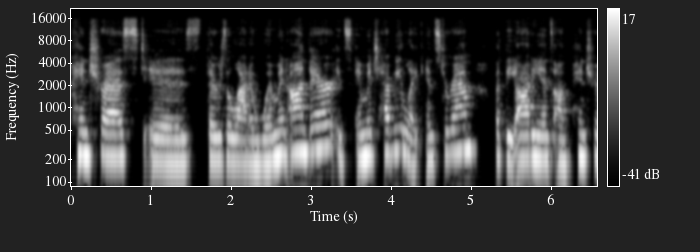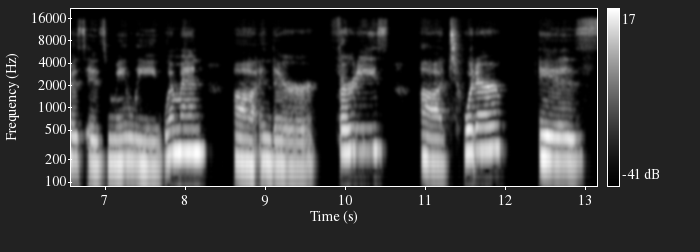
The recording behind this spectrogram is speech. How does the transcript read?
Pinterest is there's a lot of women on there. It's image heavy like Instagram, but the audience on Pinterest is mainly women uh, in their 30s. Uh, Twitter is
